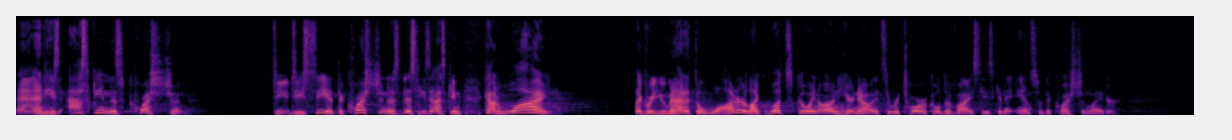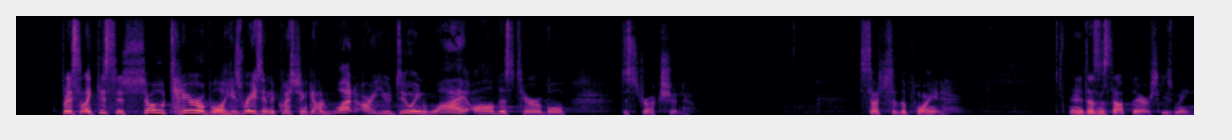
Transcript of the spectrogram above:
and he's asking this question. Do you, do you see it? The question is this He's asking, God, why? Like, were you mad at the water? Like, what's going on here? Now, it's a rhetorical device. He's going to answer the question later. But it's like, this is so terrible. He's raising the question God, what are you doing? Why all this terrible destruction? Such to the point, and it doesn't stop there, excuse me.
